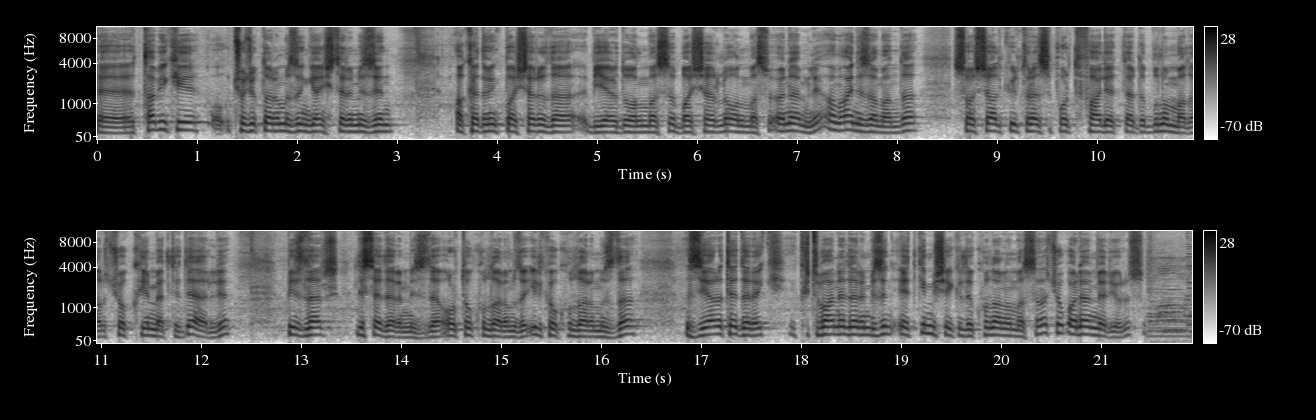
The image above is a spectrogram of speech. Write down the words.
Ee, tabii ki çocuklarımızın, gençlerimizin akademik başarıda bir yerde olması, başarılı olması önemli ama aynı zamanda sosyal, kültürel, sportif faaliyetlerde bulunmaları çok kıymetli, değerli. Bizler liselerimizde, ortaokullarımızda, ilkokullarımızda ziyaret ederek kütüphanelerimizin etkin bir şekilde kullanılmasına çok önem veriyoruz. Olmasa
